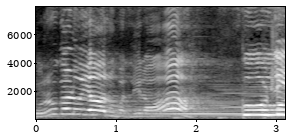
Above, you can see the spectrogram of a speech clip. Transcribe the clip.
ಗುರುಗಳು ಯಾರು ಬಲ್ಲಿರಾ? ಕೂಡ್ಲಿ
